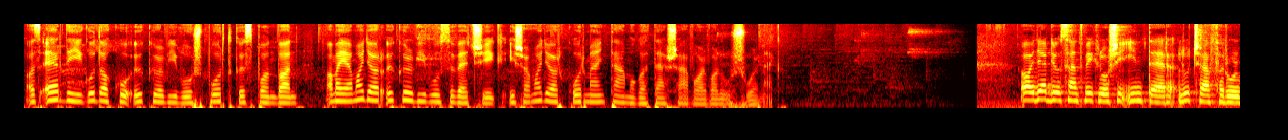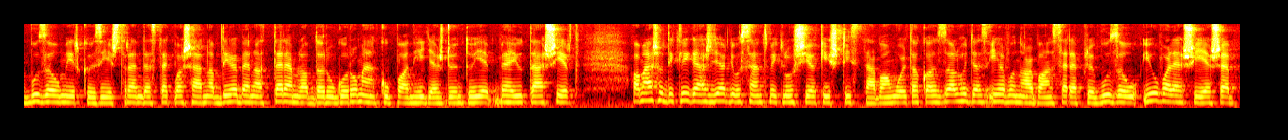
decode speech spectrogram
az Erdélyi Godakó Ökölvívó Sportközpontban, amely a Magyar Ökölvívó Szövetség és a magyar kormány támogatásával valósul meg. A Gyergyószánt Miklósi Inter Lucsáferul Buzau mérkőzést rendeztek vasárnap délben a teremlabdarúgó Román Kupa négyes döntője bejutásért. A második ligás Gyergyószánt Miklósiak is tisztában voltak azzal, hogy az élvonalban szereplő Buzau jóval esélyesebb,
